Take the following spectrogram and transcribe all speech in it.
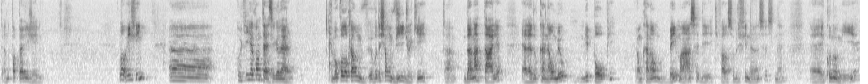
até no papel higiênico. Bom, enfim, uh, o que que acontece, galera? Eu vou colocar um, eu vou deixar um vídeo aqui, tá? Da Natália, ela é do canal Meu Me Poupe, é um canal bem massa de, que fala sobre finanças, né? É, economia.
